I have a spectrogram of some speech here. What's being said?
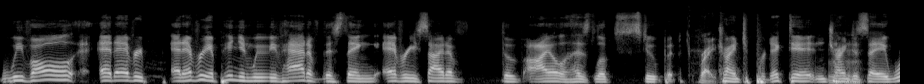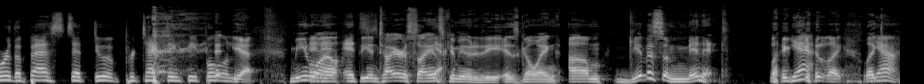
we've all at every at every opinion we've had of this thing every side of the aisle has looked stupid Right. trying to predict it and trying to say we're the best at do protecting people and Yeah. Meanwhile, it- the entire science yeah. community is going, um, give us a minute. Like, Yeah. like, like, Yeah.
